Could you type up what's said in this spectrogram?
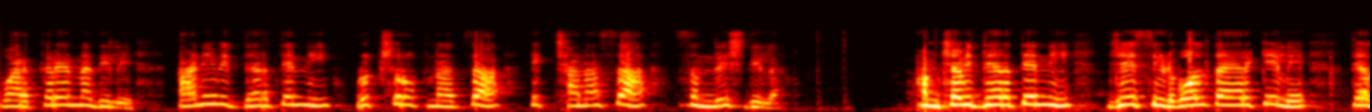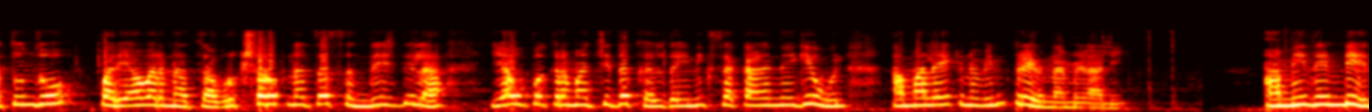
वारकऱ्यांना दिले आणि विद्यार्थ्यांनी वृक्षरोपणाचा एक छानसा संदेश दिला. आमच्या विद्यार्थ्यांनी जे सीडबॉल तयार केले त्यातून जो पर्यावरणाचा वृक्षारोपणाचा संदेश दिला या उपक्रमाची दखल दैनिक सकाळने घेऊन आम्हाला एक नवीन प्रेरणा मिळाली. आम्ही दिंडीत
